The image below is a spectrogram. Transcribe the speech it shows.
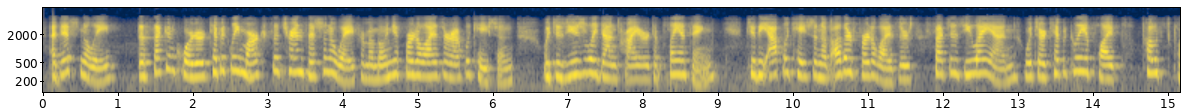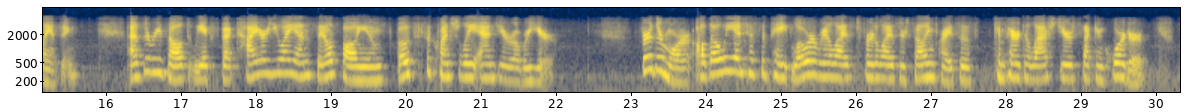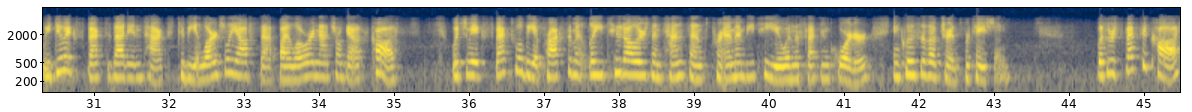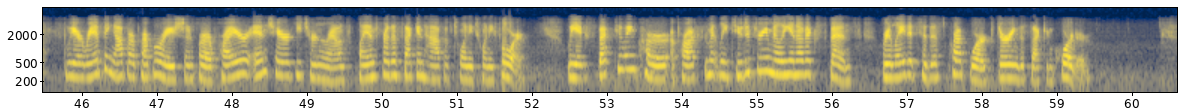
Additionally, the second quarter typically marks the transition away from ammonia fertilizer application, which is usually done prior to planting, to the application of other fertilizers such as UAN, which are typically applied post-planting. As a result, we expect higher UAN sales volumes both sequentially and year-over-year. Furthermore, although we anticipate lower realized fertilizer selling prices compared to last year's second quarter, we do expect that impact to be largely offset by lower natural gas costs, which we expect will be approximately $2.10 per MMBtu in the second quarter, inclusive of transportation. With respect to costs, we are ramping up our preparation for our Pryor and Cherokee turnarounds planned for the second half of 2024. We expect to incur approximately $2 million-$3 million of expense related to this prep work during the second quarter.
